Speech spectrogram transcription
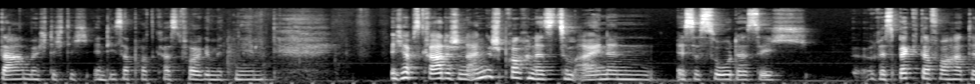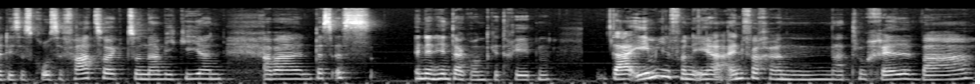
da möchte ich dich in dieser Podcast-Folge mitnehmen. Ich habe es gerade schon angesprochen. Also zum einen ist es so, dass ich Respekt davor hatte, dieses große Fahrzeug zu navigieren. Aber das ist in den Hintergrund getreten. Da Emil von eher einfacheren Naturell war,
